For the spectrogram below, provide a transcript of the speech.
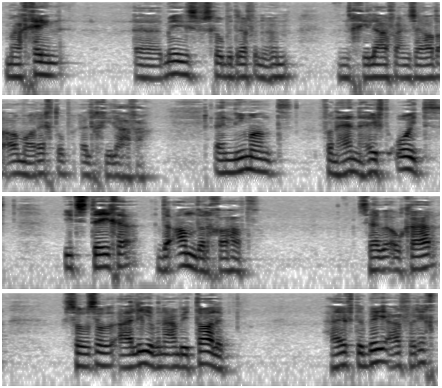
Maar geen uh, meningsverschil betreffende hun, hun. En zij hadden allemaal recht op el khilafa. En niemand van hen heeft ooit iets tegen de ander gehad. Ze hebben elkaar, zoals Ali ibn Abi Talib, hij heeft de Bea verricht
